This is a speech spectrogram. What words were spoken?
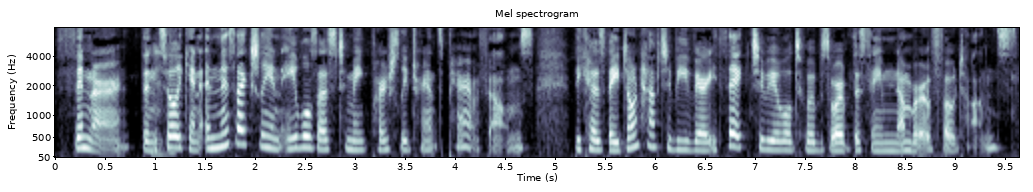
thinner than silicon. And this actually enables us to make partially transparent films because they don't have to be very thick to be able to absorb the same number of photons.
